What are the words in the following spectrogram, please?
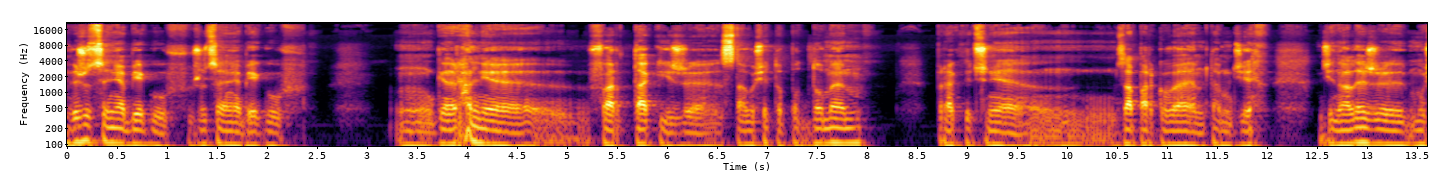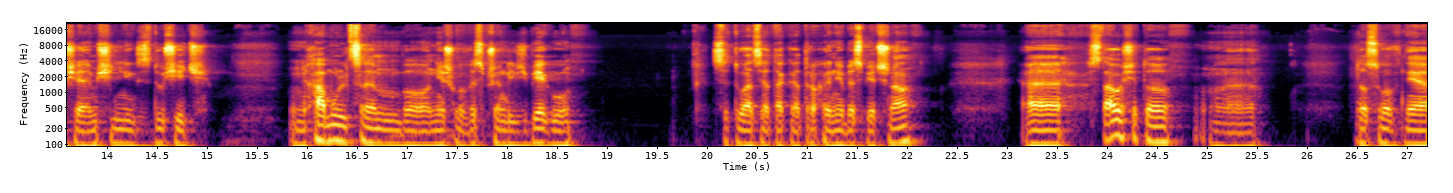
wyrzucenia biegów, wrzucenia biegów. Mm, Generalnie fart taki, że stało się to pod domem. Praktycznie mm, zaparkowałem tam, gdzie, gdzie należy. Musiałem silnik zdusić mm, hamulcem, bo nie szło wysprzęglić biegu. Sytuacja taka trochę niebezpieczna. E, Stało się to e, dosłownie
